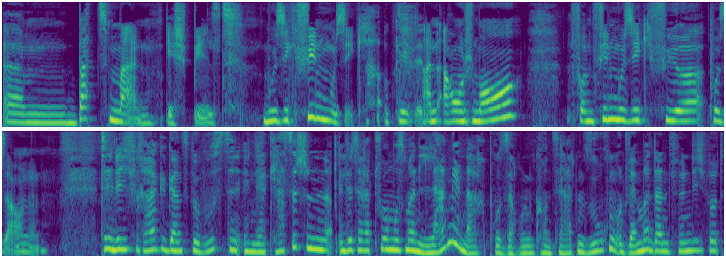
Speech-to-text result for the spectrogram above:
ähm, Batman gespielt. Musik, Filmmusik. Ah, okay. Ein Arrangement von Filmmusik für Posaunen. Denn ich frage ganz bewusst, in der klassischen Literatur muss man lange nach Posaunenkonzerten suchen und wenn man dann fündig wird,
